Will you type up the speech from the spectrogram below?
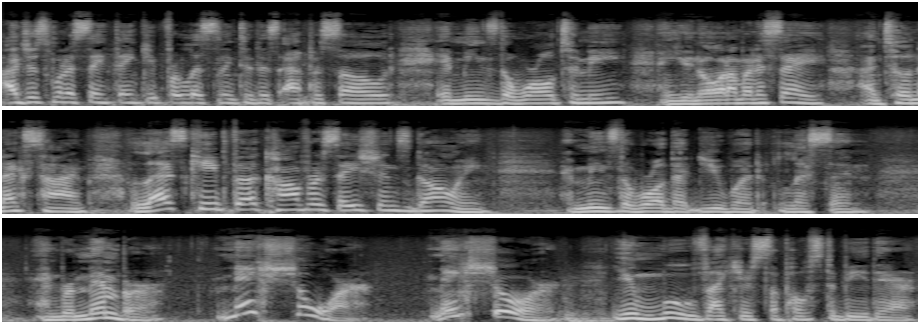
I just want to say thank you for listening to this episode. It means the world to me. And you know what I'm going to say. Until next time, let's keep the conversations going. It means the world that you would listen. And remember, make sure, make sure you move like you're supposed to be there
